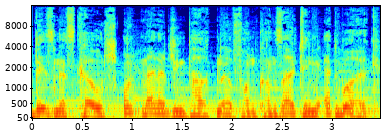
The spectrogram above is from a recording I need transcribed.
Business Coach und Managing Partner von Consulting at Work.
